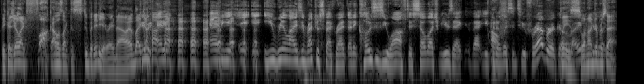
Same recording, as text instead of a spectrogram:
because you're like, fuck, I was like this stupid idiot right now. And I'm like, Dude, and, it, and you, it, it- you realize in retrospect, right, that it closes you off to so much music that you could have Oh. listened to forever ago. please, right? one hundred percent,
